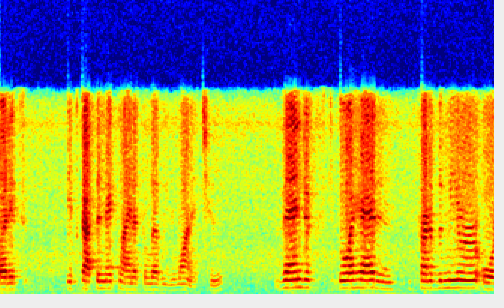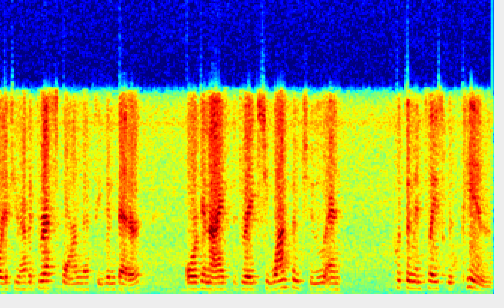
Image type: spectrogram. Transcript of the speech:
but it's it's got the neckline at the level you want it to. Then just go ahead and in front of the mirror, or if you have a dress form, that's even better, organize the drapes you want them to and put them in place with pins.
